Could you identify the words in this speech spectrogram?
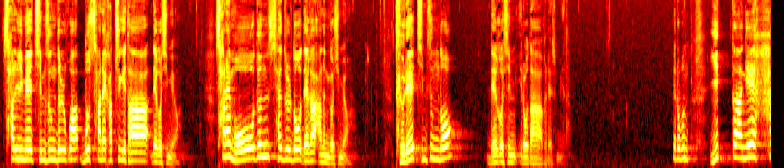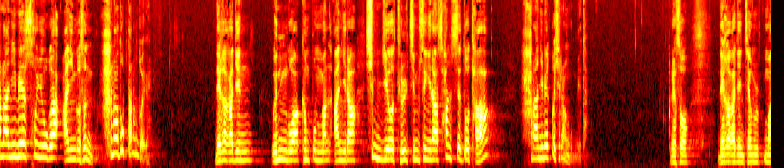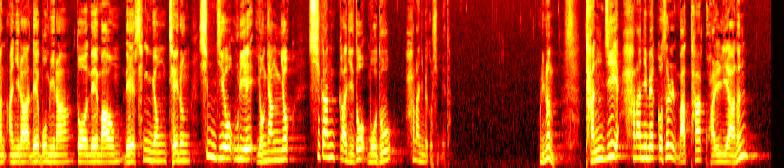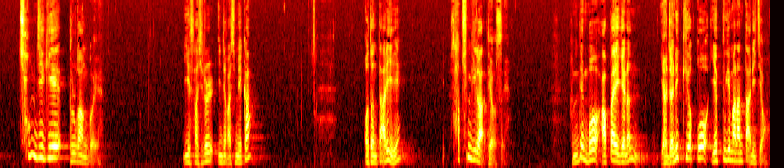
살림의 짐승들과 무산의 가축이 다 내 것이며 산의 모든 새들도 내가 아는 것이며 들의 짐승도 내 것임이로다 그랬습니다. 여러분, 이 땅에 하나님의 소유가 아닌 것은 하나도 없다는 거예요. 내가 가진 은과 금뿐만 아니라 심지어 들짐승이나 산새도 다 하나님의 것이라는 겁니다. 그래서 내가 가진 재물뿐만 아니라 내 몸이나 또 내 마음, 내 생명, 재능, 심지어 우리의 영향력, 시간까지도 모두 하나님의 것입니다. 우리는 단지 하나님의 것을 맡아 관리하는 청지기에 불과한 거예요. 이 사실을 인정하십니까? 어떤 딸이 사춘기가 되었어요. 그런데 뭐 아빠에게는 여전히 귀엽고 예쁘기만 한 딸이죠.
